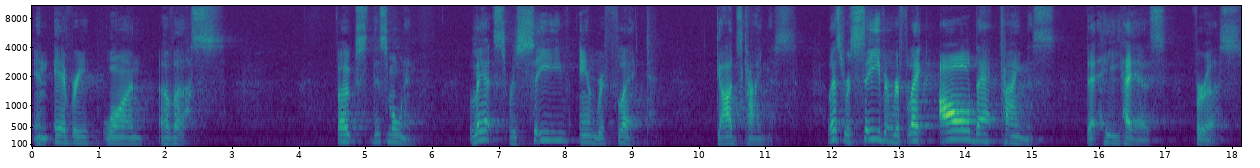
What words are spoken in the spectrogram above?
and every one of us. Folks, this morning, let's receive and reflect God's kindness. Let's receive and reflect all that kindness that He has for us.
